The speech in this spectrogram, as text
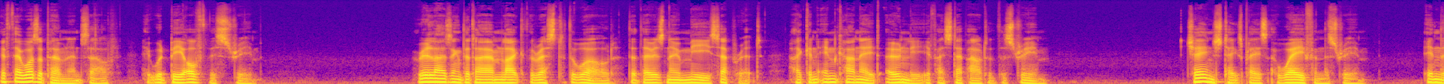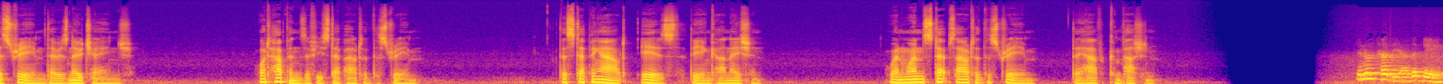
If there was a permanent self, it would be of this stream. Realizing that I am like the rest of the world, that there is no me separate, I can incarnate only if I step out of the stream. Change takes place away from the stream. In the stream, there is no change. What happens if you step out of the stream? The stepping out is the incarnation. When one steps out of the stream, they have compassion. You know, sir, the other day,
